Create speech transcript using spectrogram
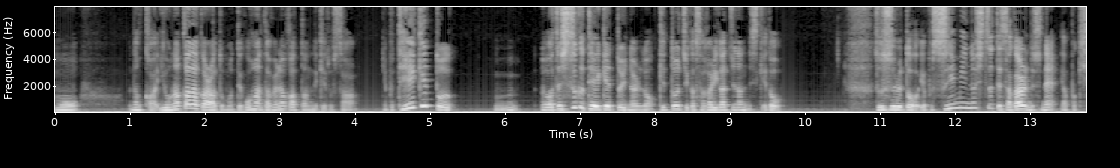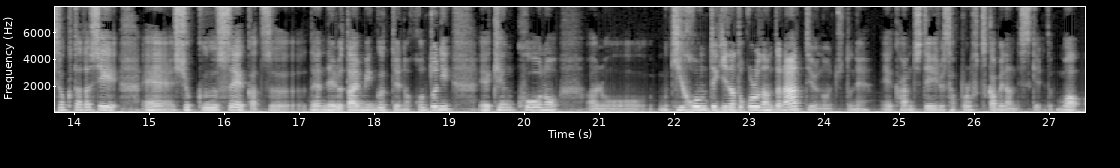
もう、なんか夜中だからと思ってご飯食べなかったんだけどさ、やっぱ低血糖、私すぐ低血糖になるの。血糖値が下がりがちなんですけど、そうすると、やっぱ睡眠の質って下がるんですね。やっぱ規則正しい、えー食生活で寝るタイミングっていうのは本当に、えー健康の、あのー基本的なところなんだなっていうのをちょっとね、えー感じている札幌2日目なんですけれども、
